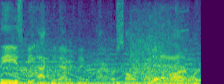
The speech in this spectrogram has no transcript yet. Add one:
Please be Acme damage magnifier or solid damage bar or.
